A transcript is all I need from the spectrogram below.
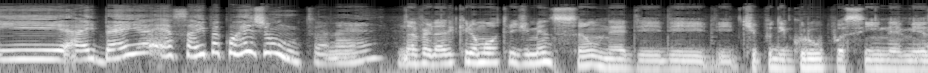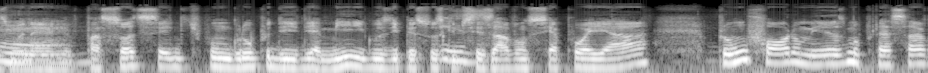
E a ideia é sair para correr junto, né? Na verdade, criou uma outra dimensão, né? De, de, de tipo de grupo, assim, né? Mesmo, É. né? Passou a ser, tipo, um grupo de, de amigos, de pessoas que Isso. precisavam se apoiar para um fórum mesmo, para essa,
